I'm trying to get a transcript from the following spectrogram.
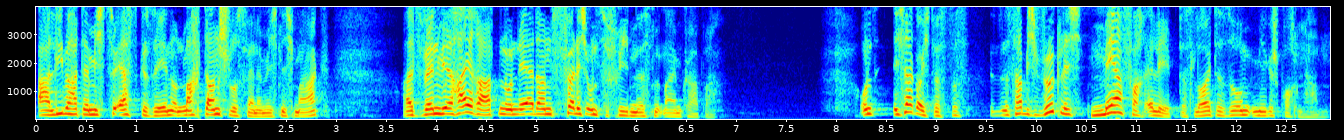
ah, lieber hat er mich zuerst gesehen und macht dann Schluss, wenn er mich nicht mag, als wenn wir heiraten und er dann völlig unzufrieden ist mit meinem Körper. Und ich sage euch das, das, das habe ich wirklich mehrfach erlebt, dass Leute so mit mir gesprochen haben.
